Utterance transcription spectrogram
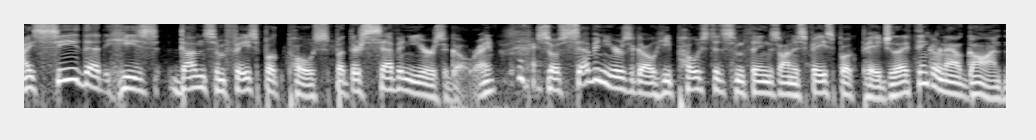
I see that he's done some Facebook posts, but they're seven years ago, right? Okay. So seven years ago, he posted some things on his Facebook page that I think are now gone.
